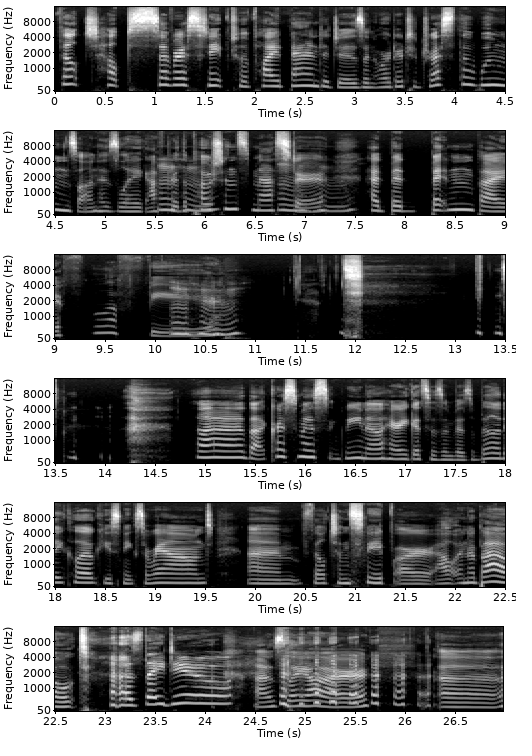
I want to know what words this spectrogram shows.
Filch helped Severus Snape to apply bandages in order to dress the wounds on his leg after the Mhm. potion's master Mhm. had been bitten by Fluffy. Mhm. Uh, that Christmas, you know, Harry gets his invisibility cloak. He sneaks around. Um, Filch and Snape are out and about As they do. as they are. uh,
